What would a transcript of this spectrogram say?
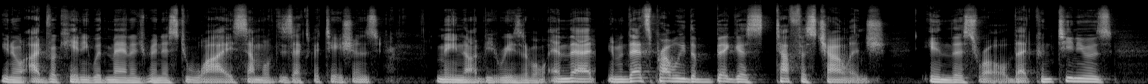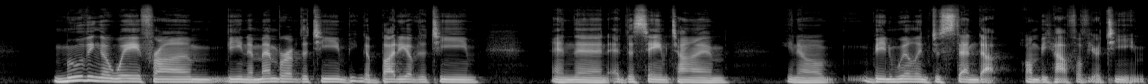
you know, advocating with management as to why some of these expectations may not be reasonable. And that, you know, that's probably the biggest, toughest challenge in this role that continues moving away from being a member of the team, being a buddy of the team, and then at the same time, you know, being willing to stand up on behalf of your team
